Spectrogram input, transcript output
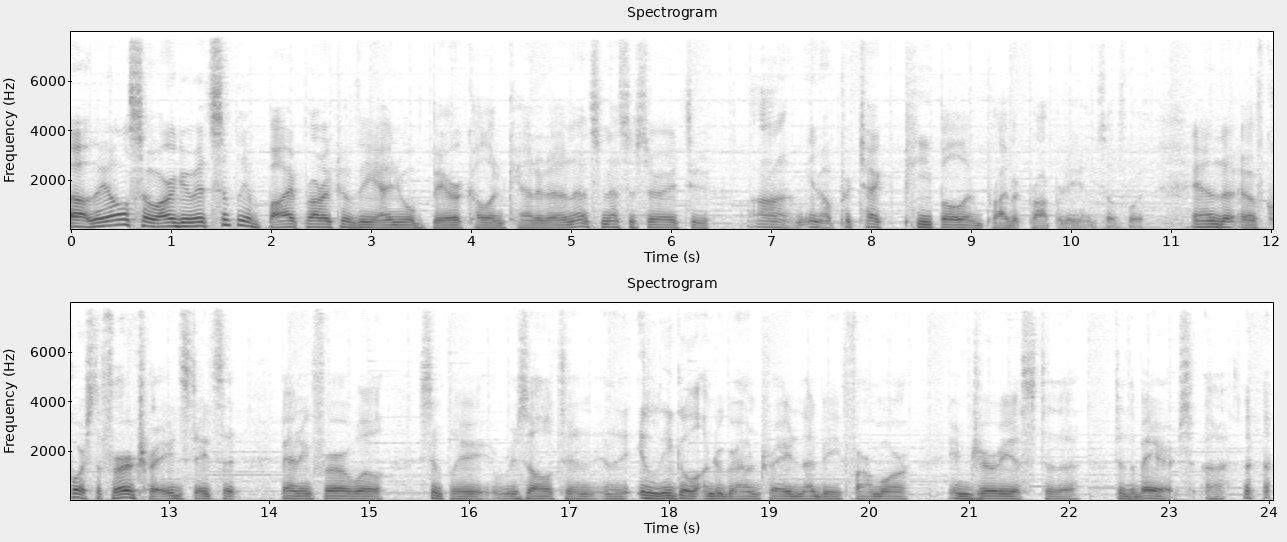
Uh, they also argue it's simply a byproduct of the annual bear cull in Canada, and that's necessary to, uh, you know, protect people and private property and so forth. And uh, of course, the fur trade states that banning fur will simply result in, in, an illegal underground trade, and that'd be far more injurious to the, to the bears. Uh,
